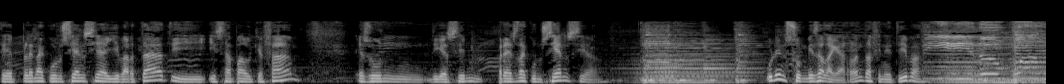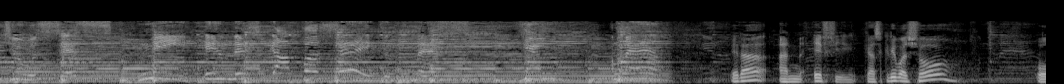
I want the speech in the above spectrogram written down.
té plena consciència i llibertat i, i sap el que fa, és un, diguéssim, pres de consciència. Un insubmís a la guerra, en definitiva. Era en Efi, que escriu això o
